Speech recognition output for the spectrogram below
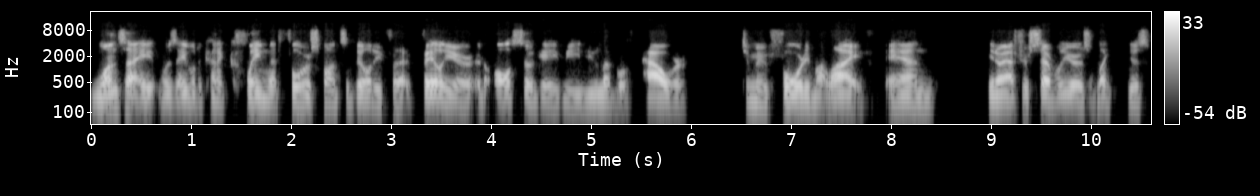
once I was able to kind of claim that full responsibility for that failure, it also gave me a new level of power to move forward in my life. And, you know, after several years of like just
